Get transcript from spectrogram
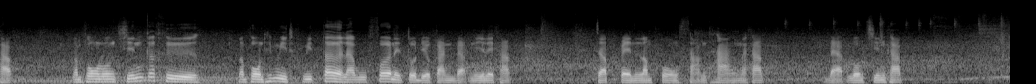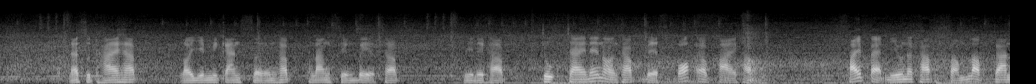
ครับลำโพงรวมชิ้นก็คือลำโพงที่มี Twitter และ Woofer ในตัวเดียวกันแบบนี้เลยครับ จะเป็นลำโพง 3 ทางนะครับ แบบรวมชิ้นครับ และสุดท้ายครับ เรายังมีการเสริมครับ พลังเสียงเบสครับนี่เลยครับ จุใจแน่นอนครับเบสบ็อกแอลพายครับใช้8นิ้วนะครับสำหรับการ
